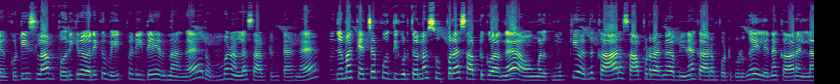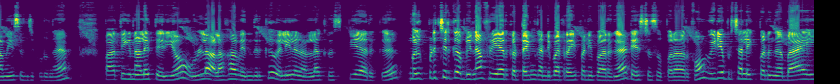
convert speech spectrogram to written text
என் குட்டீஸ்லாம் பொரிக்கிற வரைக்கும் வெயிட் பண்ணிகிட்டே இருந்தாங்க. ரொம்ப நல்லா சாப்பிட்டுக்கிட்டாங்க. கொஞ்சமாக கெச்சப் ஊற்றி கொடுத்தோன்னா சூப்பராக சாப்பிட்டுக்குவாங்க. அவங்களுக்கு முக்கியம் வந்து காரம் சாப்பிட்றாங்க அப்படின்னா காரம் போட்டு கொடுங்க. இல்லைன்னா காரம் எல்லாமே செஞ்சு கொடுங்க. பார்த்தீங்கனாலே தெரியும். உள்ளே அழகாக வெந்திருக்கு. வெளியில் நல்லா கிறிஸ்பியாக இருக்குது உங்களுக்கு பிடிச்சிருக்கு அப்படின்னா ஃப்ரீயாக இருக்க டைம் கண்டிப்பாக ட்ரை பண்ணி பாருங்கள் டேஸ்ட்டு சூப்பராக இருக்கும். வீடியோ பிடிச்சா லைக் பண்ணுங்கள் பாய்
